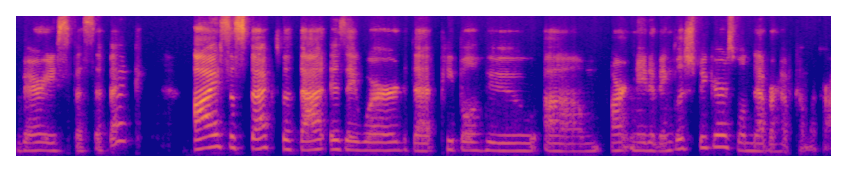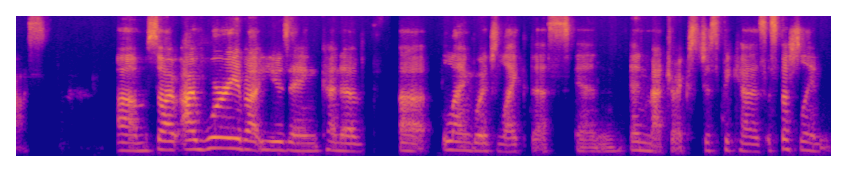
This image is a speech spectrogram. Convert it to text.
very specific. I suspect that that is a word that people who, um, aren't native English speakers will never have come across. Um, so I, I worry about using kind of, uh, language like this in, in metrics, just because, especially in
